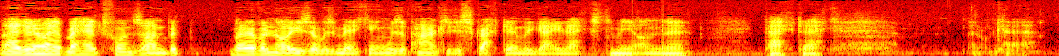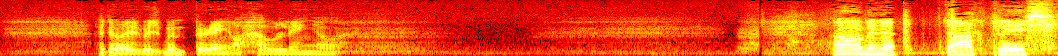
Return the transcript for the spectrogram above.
I don't know. I had my headphones on, but whatever noise I was making was apparently distracting the guy next to me on the pec deck. I don't care. I don't know whether it was whimpering or howling or. Oh, I'm in a dark place.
